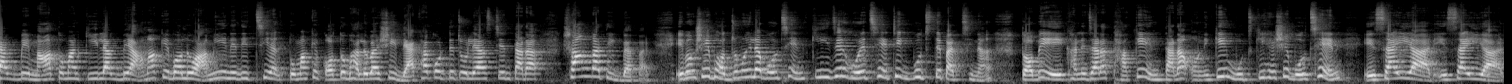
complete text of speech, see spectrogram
লাগবে? মা, তোমার কি লাগবে? আমাকে বলো, আমি এনে দিচ্ছি তোমাকে কত ভালোবাসি, দেখা করতে চলে আসছেন তারা। সাংঘাতিক ব্যাপার। এবং সেই ভদ্রমহিলা বলছেন, কি যে হয়েছে ঠিক বুঝতে পারছি না। তবে এখানে যারা থাকেন, তারা অনেকেই মুচকি হেসে বলছেন, এসআইআর এসআইআর।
